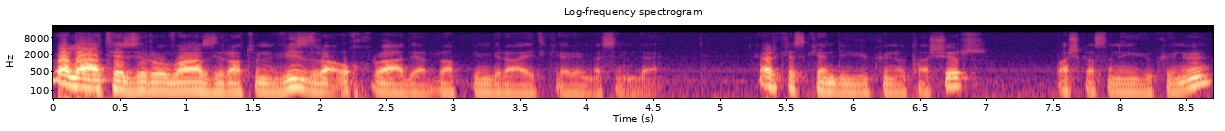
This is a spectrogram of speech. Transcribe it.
Ve la teziru vaziratun vizra uhra der Rabbim bir ayet-i kerimesinde. Herkes kendi yükünü taşır, başkasının yükünü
